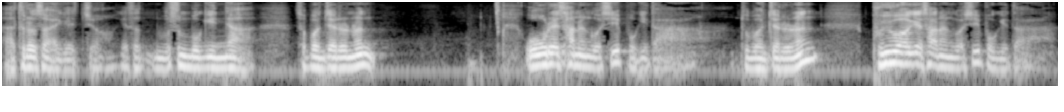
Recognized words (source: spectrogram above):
아, 들어서 알겠죠. 그래서 무슨 복이 있냐? 첫 번째로는 오래 사는 것이 복이다. 두 번째로는 부유하게 사는 것이 복이다.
